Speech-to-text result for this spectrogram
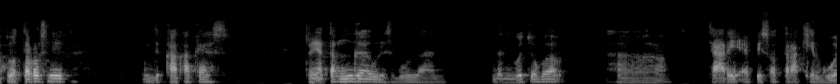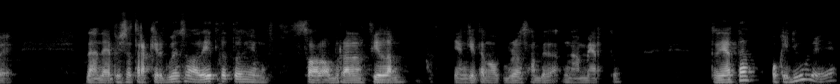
upload terus nih kakak kes. Ternyata enggak udah sebulan. Dan gue coba uh, cari episode terakhir gue dan episode terakhir gue soal itu tuh yang soal obrolan film yang kita ngobrol sambil ngamer tuh. Ternyata oke okay juga ya.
